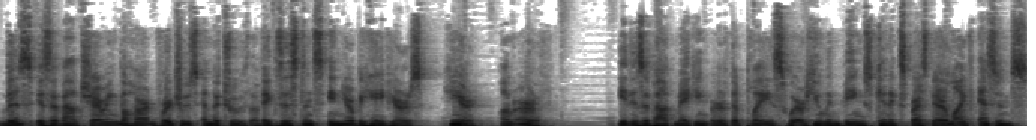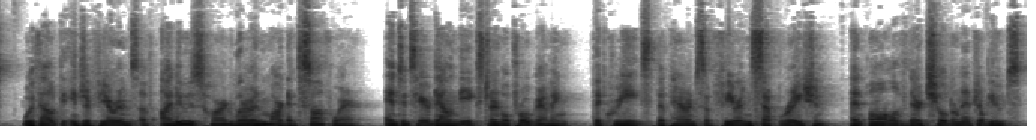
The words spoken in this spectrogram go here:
This is about sharing the hard virtues and the truth of existence in your behaviors, here, on Earth. It is about making Earth a place where human beings can express their life essence, without the interference of Anu's hardware and market software, and to tear down the external programming that creates the parents of fear and separation, and all of their children attributes,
